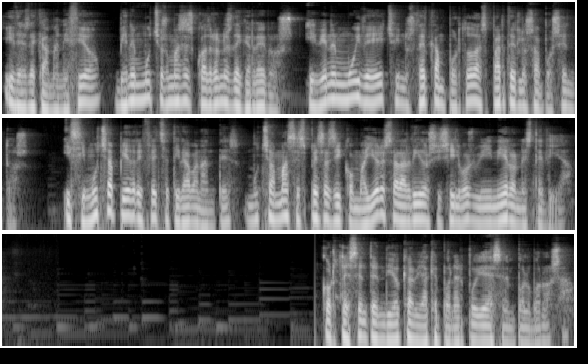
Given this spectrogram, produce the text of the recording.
Y desde que amaneció, vienen muchos más escuadrones de guerreros, y vienen muy de hecho y nos cercan por todas partes los aposentos. Y si mucha piedra y flecha tiraban antes, muchas más espesas y con mayores alaridos y silbos vinieron este día. Cortés entendió que había que poner pollas en polvorosa.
